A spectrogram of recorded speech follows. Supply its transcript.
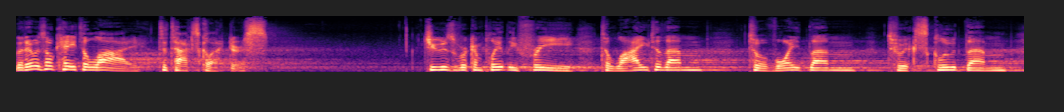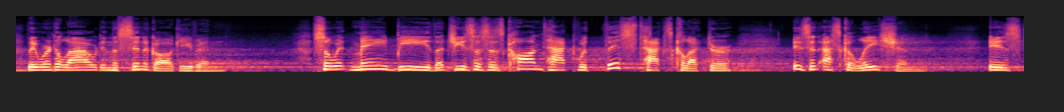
that it was okay to lie to tax collectors. Jews were completely free to lie to them, to avoid them, to exclude them. They weren't allowed in the synagogue, even. So it may be that Jesus' contact with this tax collector is an escalation is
